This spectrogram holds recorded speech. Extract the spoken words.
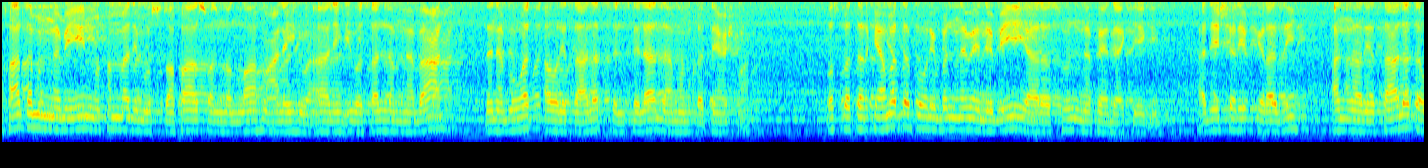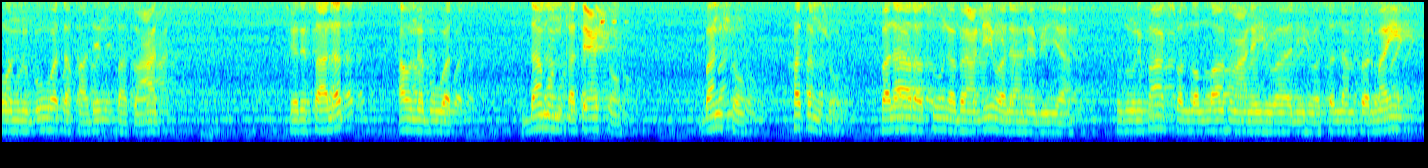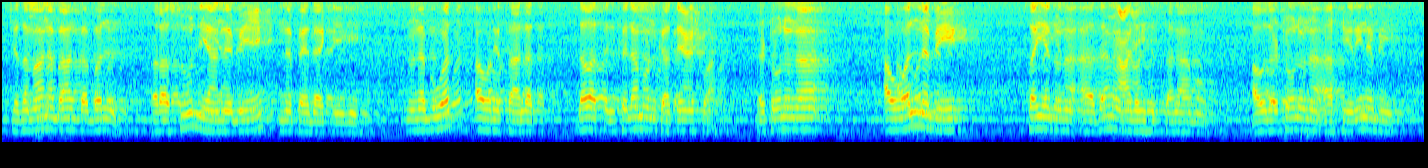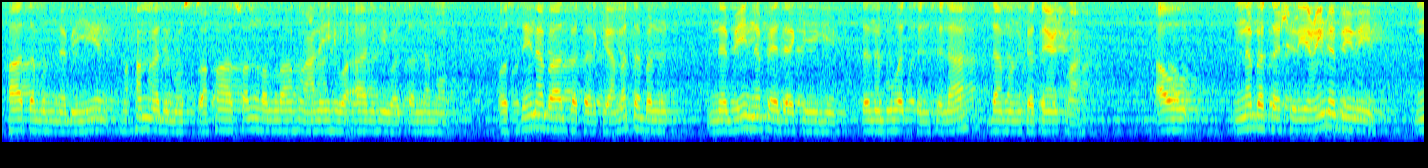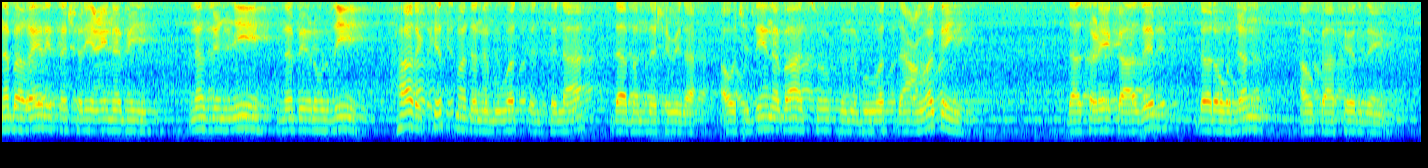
خاتم النبیین محمد مصطفی صلی الله علیه و آله وسلم بعد د أو رسالت سلسلة د منقطع شوه اوس به تر قیامت نبی یا رسول نه پیدا کیږي حدیث شریف کې راځي ان رسالت و النبوت قد انقطعت. چې رسالت أو نبوت؟ دا منقطع شو بند شو ختم شو. فلا رسول بعدي ولا نبي حضور پاک صلی الله علیه و آله وسلم فرمایي چې بعد بل رسول یا نبی نه پیدا کیږي نو نبوت أو رسالت دا سلسله منقطع شو د ټولنا اول نبی سیدنا آدم علیه السلام أو د ټولنا آخري نبی خاتم النبیین محمد مصطفی صلی الله علیه و آله وسلم. اوس دین بعد به تر قیامت بل نبی نه پیدا کیږي د نبوت سلسله د منقطع شوه او نه به تشریعي نبی وي نه به غیر تشریعي نبی نه ذلی نه بیروزی هر قسمه د نبوت سلسله دا بند شوې ده او چې دینه بعد څوک د نبوت دعوه کوي دا سړی کاذب دروغجن او کافر دی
